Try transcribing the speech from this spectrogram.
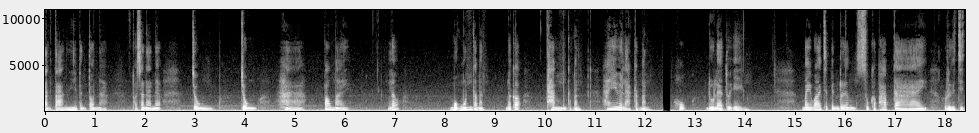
ต่างๆอย่างนี้เป็นต้นนะเพราะฉะนั้นเนี่ยจงจงหาเป้าหมายแล้วหมกมุ่นกับมัน แล้วก็ทำกับมัน ให้เวลากับมัน 6. ดูแลตัวเอง ไม่ว่าจะเป็นเรื่องสุขภาพกายหรือจิต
